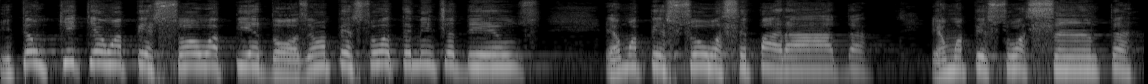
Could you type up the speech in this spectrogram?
Então, o que é uma pessoa piedosa? É uma pessoa temente a Deus, é uma pessoa separada, é uma pessoa santa,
